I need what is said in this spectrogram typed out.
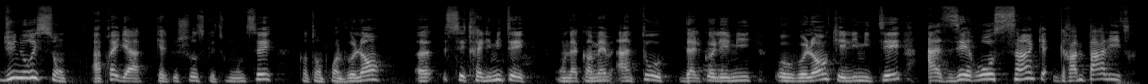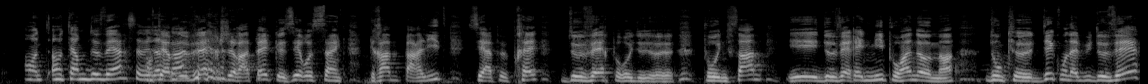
du nourrisson. Après, il y a quelque chose que tout le monde sait, quand on prend le volant, euh, c'est très limité. On a quand même un taux d'alcoolémie au volant qui est limité à 0,5 grammes par litre. en, en termes de verre, ça veut En dire termes quoi de verre, je rappelle que 0,5 grammes par litre, c'est à peu près deux verres pour une, euh, pour une femme et deux verres et demi pour un homme. hein. Donc, euh, dès qu'on a bu deux verres,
